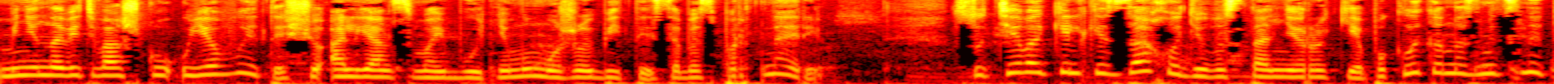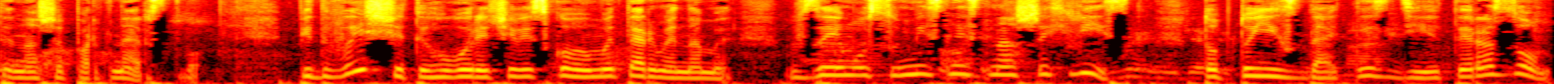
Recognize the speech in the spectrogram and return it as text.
Мені навіть важко уявити, що альянс в майбутньому може обійтися без партнерів. Суттєва кількість заходів в останні роки покликана зміцнити наше партнерство, підвищити, говорячи військовими термінами, взаємосумісність наших військ, тобто їх здатність діяти разом.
